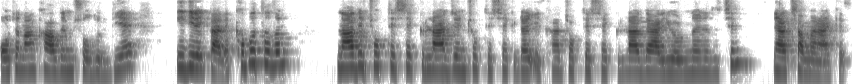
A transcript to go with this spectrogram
ortadan kaldırmış olur diye iyi dileklerle kapatalım. Nadir çok teşekkürler, Cem çok teşekkürler, İlkan çok teşekkürler değerli yorumlarınız için. İyi akşamlar herkese.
